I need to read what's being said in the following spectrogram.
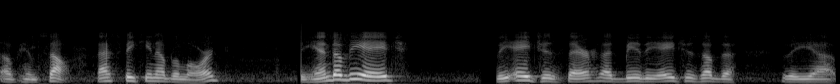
of himself. That's speaking of the Lord. The end of the age, the ages there, that'd be the ages of the, the uh,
